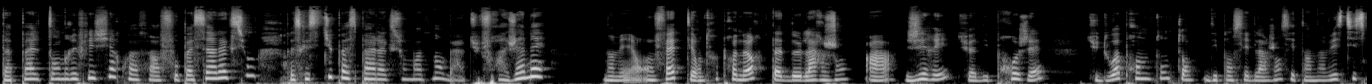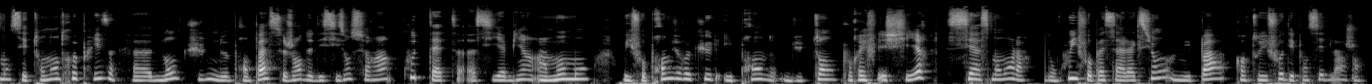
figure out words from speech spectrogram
t'as pas le temps de réfléchir quoi. Enfin, faut passer à l'action. Parce que si tu passes pas à l'action maintenant, bah tu le feras jamais. Non mais en fait, t'es entrepreneur, t'as de l'argent à gérer, tu as des projets, tu dois prendre ton temps. Dépenser de l'argent, c'est un investissement, c'est ton entreprise. Euh, non, tu ne prends pas ce genre de décision sur un coup de tête. Euh, s'il y a bien un moment où il faut prendre du recul et prendre du temps pour réfléchir, c'est à ce moment-là. Donc oui, il faut passer à l'action, mais pas quand il faut dépenser de l'argent.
